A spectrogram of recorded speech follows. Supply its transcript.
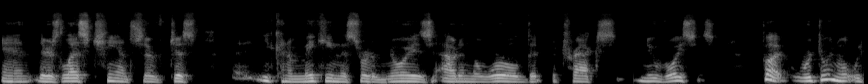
And there's less chance of just uh, you kind of making this sort of noise out in the world that attracts new voices. But we're doing what we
